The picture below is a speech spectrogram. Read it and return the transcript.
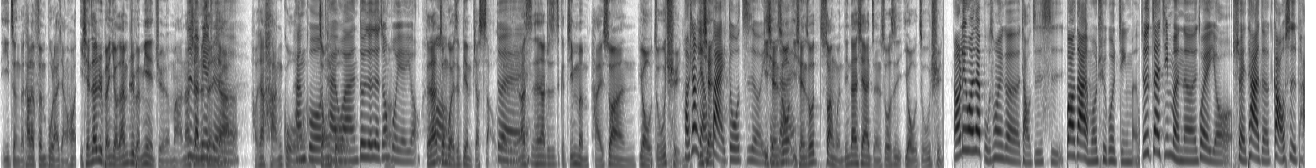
以整个它的分布来讲的话，以前在日本有，但日本灭绝了嘛，那现在就剩下。好像韩国、韩国、台湾，对对对，中国也有。嗯、对，但中国也是变比较少。对，对，对，然后剩下就是这个金门还算有族群，好像两百多只而已。以前说以前说算稳定，但现在只能说是有族群。然后另外再补充一个小知识，不知道大家有没有去过金门？就是在金门呢，会有水獭的告示牌。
